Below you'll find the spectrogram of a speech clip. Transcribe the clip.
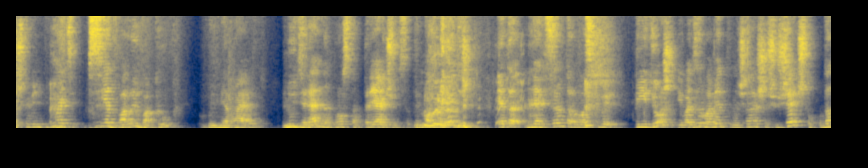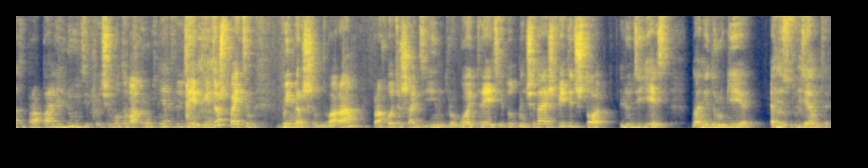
охуенное, что вы не понимаете, все дворы вокруг вымирают. Люди реально просто прячутся. Ты подходишь, это, блядь, центр Москвы. Ты идешь, и в один момент ты начинаешь ощущать, что куда-то пропали люди. Почему-то вокруг нет людей. Ты идешь по этим вымершим дворам, проходишь один, другой, третий. И тут начинаешь видеть, что люди есть, но они другие. Это студенты.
